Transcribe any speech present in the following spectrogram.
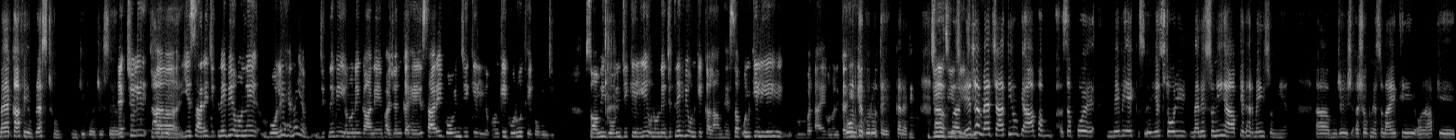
मैं काफ़ी इम्प्रेस्ड हूँ उनकी पोएट्री से। एक्चुअली जहाँ भी हैं। ये सारे जितने भी उन्होंने बोले हैं ना या जितने भी उन्होंने गाने भजन कहे ये सारे गोविंद जी के लिए उनके गुरु थे गोविंद जी। स्वामी गोविंद जी के लिए उन्होंने जितने भी उनके कलाम है सब उनके लिए ही बताए उन्होंने कहे उनके गुरु थे करेक्ट जी जी जी, जी नीरजा मैं चाहती हूँ कि आप हम सबको मे भी एक ये स्टोरी मैंने सुनी है आपके घर में ही सुनी है। अ, मुझे अशोक ने सुनाई थी और आपके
